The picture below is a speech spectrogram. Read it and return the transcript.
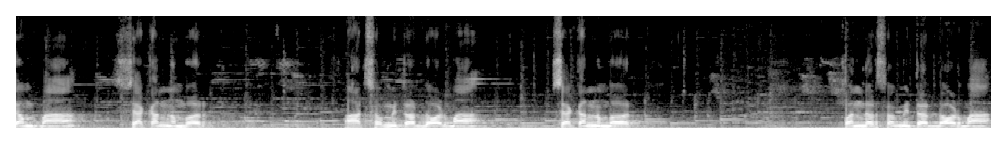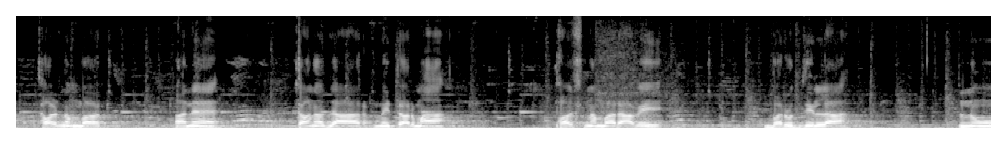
જમ્પમાં સેકન્ડ નંબર આઠસો મીટર દોડમાં સેકન્ડ નંબર પંદરસો મીટર દોડમાં થર્ડ નંબર અને ત્રણ હજાર મીટરમાં ફર્સ્ટ નંબર આવી ભરૂચ જિલ્લાનું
